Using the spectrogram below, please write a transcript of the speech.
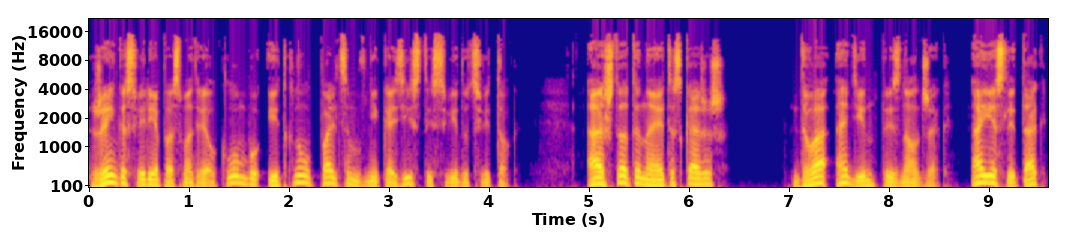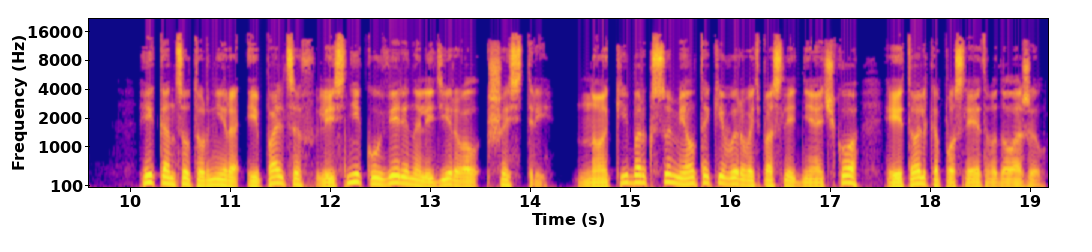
Женька свирепо осмотрел клумбу и ткнул пальцем в неказистый с виду цветок. «А что ты на это скажешь?» «Два-один», — признал Джек. «А если так?» И к концу турнира и пальцев лесник уверенно лидировал 6-3. Но киборг сумел таки вырвать последнее очко и только после этого доложил.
